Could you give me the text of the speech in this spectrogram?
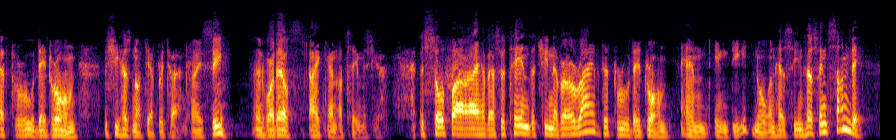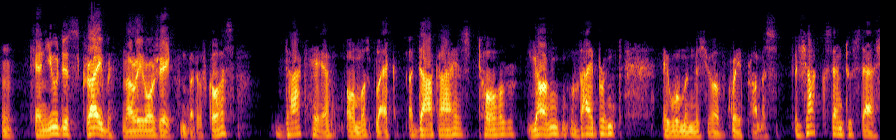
at Rue des Drômes. She has not yet returned. I see. And what else? I cannot say, monsieur. So far, I have ascertained that she never arrived at Rue des Drômes, and indeed, no one has seen her since Sunday. Hmm. Can you describe Marie Roget? But of course. Dark hair, almost black, dark eyes, tall, young, vibrant. A woman, monsieur, of great promise. Jacques Saint Eustache,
